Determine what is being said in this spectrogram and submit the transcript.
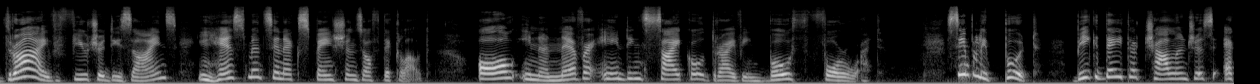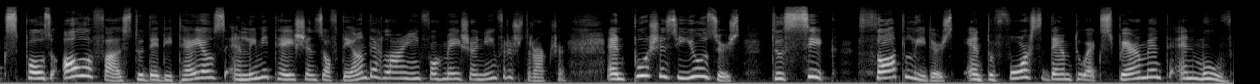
drive future designs, enhancements, and expansions of the cloud, all in a never ending cycle driving both forward. Simply put, Big data challenges expose all of us to the details and limitations of the underlying information infrastructure and pushes users to seek thought leaders and to force them to experiment and move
